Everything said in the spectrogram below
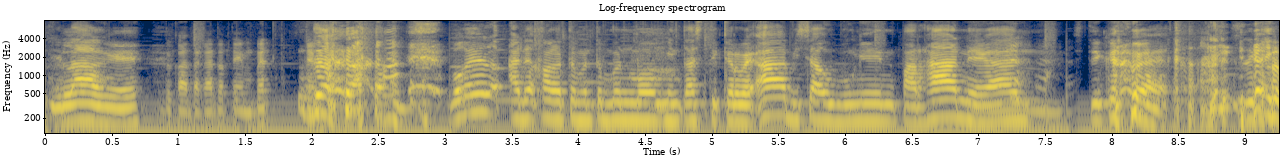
Silang, ya. Itu kata-kata template. Pokoknya ada kalau teman-teman mau minta stiker WA bisa hubungin Farhan ya kan. Stiker WA. Stiker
